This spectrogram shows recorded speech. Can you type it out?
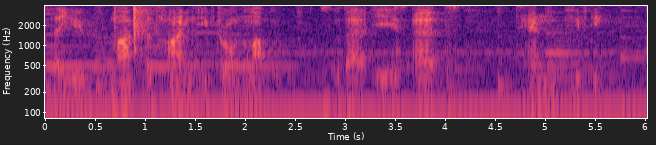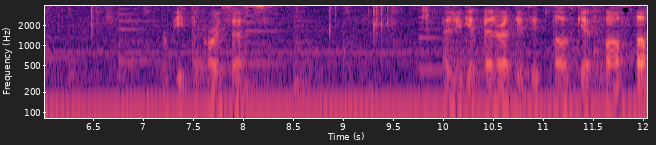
that you've marked the time that you've drawn them up. So that is at 10.50. Repeat the process as you get better at this, it does get faster.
